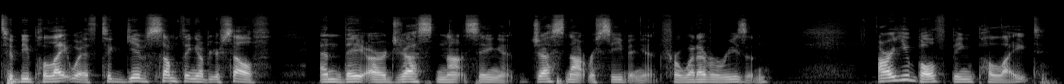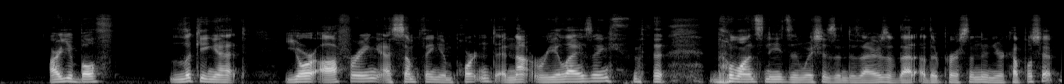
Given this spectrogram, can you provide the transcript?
to be polite with, to give something of yourself, and they are just not seeing it, just not receiving it for whatever reason? Are you both being polite? Are you both looking at your offering as something important and not realizing the, the wants, needs, and wishes and desires of that other person in your coupleship?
